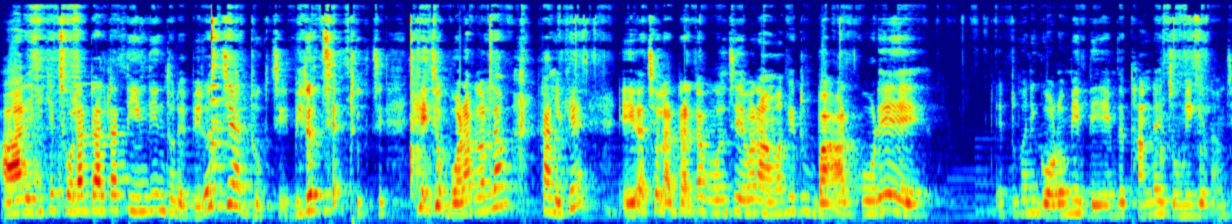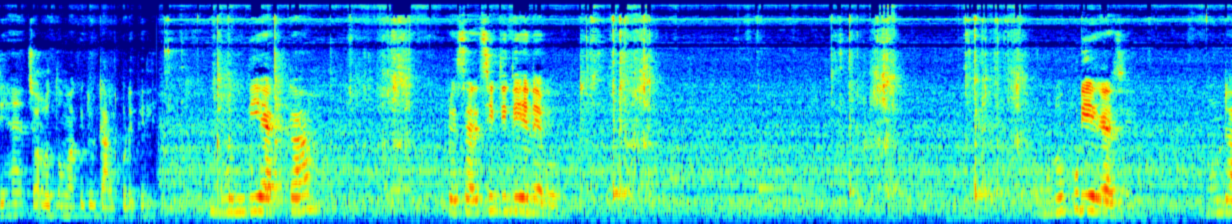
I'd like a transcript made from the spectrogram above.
আর এদিকে ছোলার ডালটা তিন দিন ধরে বেরোচ্ছে আর ঢুকছে, বেরোচ্ছে আর ঢুকছে। এই যে বড়া করলাম, কালকে এবার ছোলার ডালটা বলছে, এবার আমাকে একটু বার করে একটুখানি গরমে দে আমি তো ঠান্ডায় জমে গেলাম যে হ্যাঁ চলো তোমাকে একটু ডাল করে ফেলি। নুন দিয়ে একটা প্রেসারে সিটি দিয়ে নেব। নুনও পুড়িয়ে গেছে। নুনটা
